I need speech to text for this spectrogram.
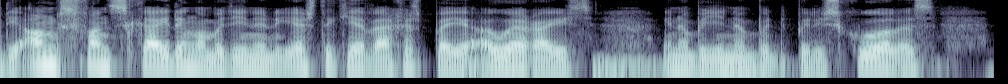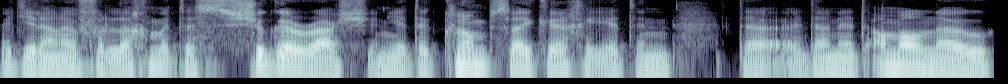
die angs van skeiding omdat jy nou die eerste keer weg is by jou ouer huis en op jy nou by die skool is, het jy dan nou verlig met 'n sugar rush en jy het 'n klomp suiker geëet en de, dan het almal nou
